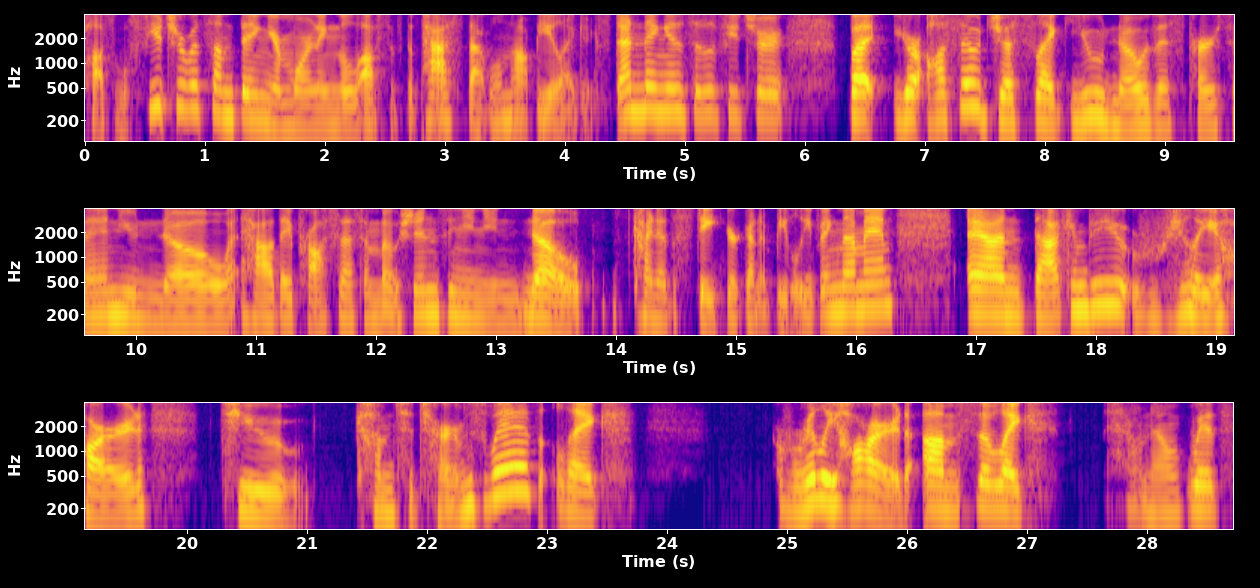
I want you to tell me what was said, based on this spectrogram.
possible future with something, you're mourning the loss of the past that will not be like extending into the future. But you're also just like, you know, this person, you know how they process emotions, and you, you know kind of the state you're going to be leaving them in. And that can be really hard to come to terms with. Like, really hard. Um, so like, I don't know, with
